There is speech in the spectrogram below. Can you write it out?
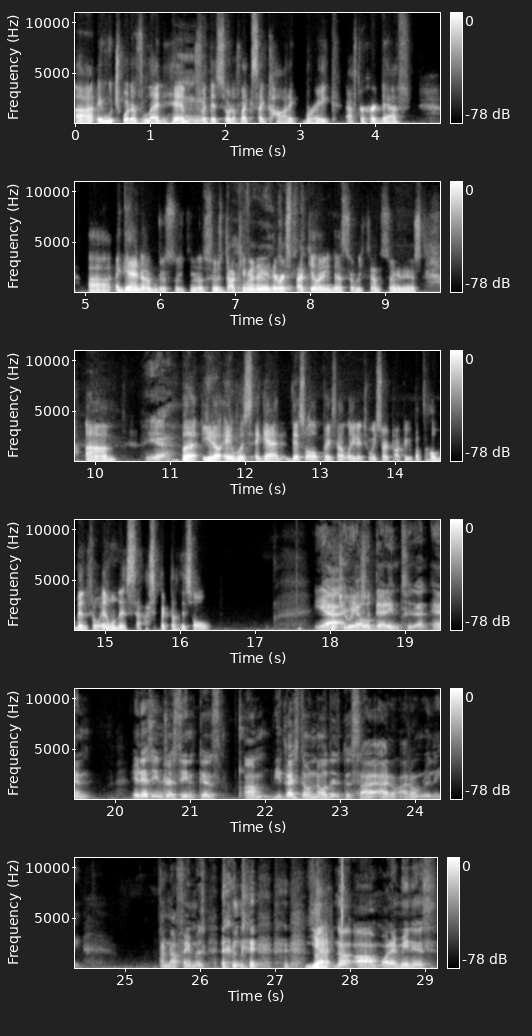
uh in which would have led him mm. for this sort of like psychotic break after her death. Uh again i'm just like you know this was documentary. They were speculating this so we can't say this. Um yeah. but you know it was again this all plays out later when we start talking about the whole mental illness aspect of this whole yeah situation. yeah we'll get into that. And it is interesting because um, you guys don't know this because I, I don't I don't really I'm not famous yet. no, um, what I mean is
